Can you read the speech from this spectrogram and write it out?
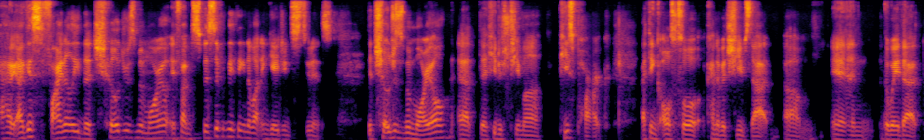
I, I guess finally the Children's Memorial. If I'm specifically thinking about engaging students, the Children's Memorial at the Hiroshima Peace Park, I think also kind of achieves that um, in the way that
